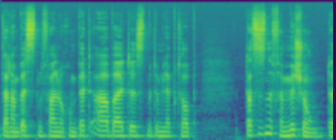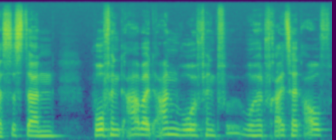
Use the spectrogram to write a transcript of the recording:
dann am besten Fall noch im Bett arbeitest mit dem Laptop, das ist eine Vermischung. Das ist dann wo fängt Arbeit an, wo, fängt, wo hört Freizeit auf.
